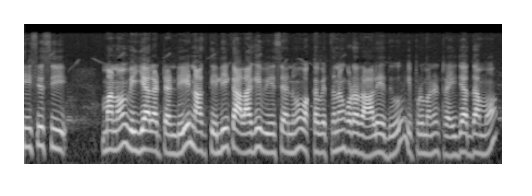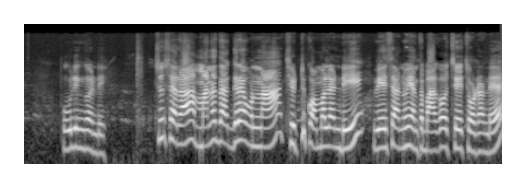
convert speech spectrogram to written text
తీసేసి మనం వెయ్యాలటండి. నాకు తెలియక అలాగే వేశాను. ఒక్క విత్తనం కూడా రాలేదు. ఇప్పుడు మనం ట్రై చేద్దాము. పూలింగ్ అండి చూసారా? మన దగ్గర ఉన్న చెట్టు కొమ్మలండి. వేశాను. ఎంత బాగా వచ్చాయో చూడండి.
